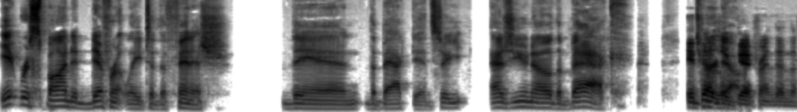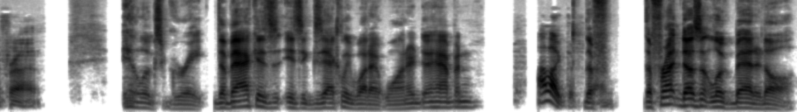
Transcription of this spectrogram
it responded differently to the finish than the back did. So as you know, the back it does look out, different than the front. It looks great. The back is is exactly what I wanted to happen. I like the front. the the front doesn't look bad at all,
